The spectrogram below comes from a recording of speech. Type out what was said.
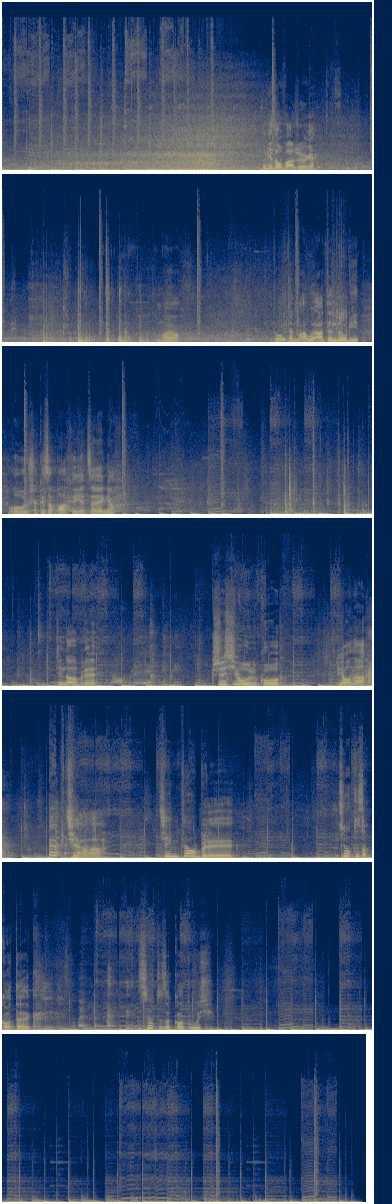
No nie zauważył, nie? No ja. Tu i ten mały, a ten drugi. O, już jakie zapachy jedzenia. Dzień dobry. Dobry. Krzysiulku. Piona. Epcia. Dzień dobry. Co to za kotek? Co to za kotuś?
